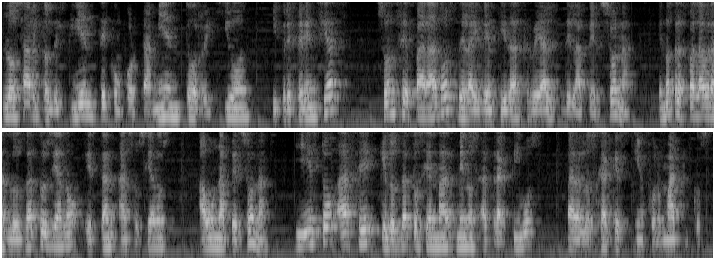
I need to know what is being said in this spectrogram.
los hábitos del cliente, comportamiento, región y preferencias, son separados de la identidad real de la persona. En otras palabras, los datos ya no están asociados a una persona y esto hace que los datos sean menos atractivos para los hackers informáticos.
